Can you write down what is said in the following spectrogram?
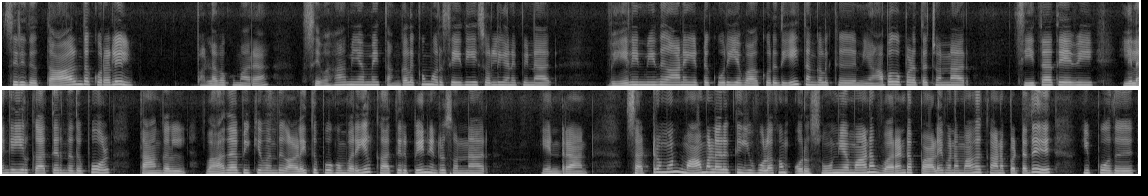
சிறிது தாழ்ந்த குரலில் பல்லவகுமாரா சிவகாமி அம்மை தங்களுக்கும் ஒரு செய்தியை சொல்லி அனுப்பினார். வேலின் மீது ஆணையிட்டு கூறிய வாக்குறுதியை தங்களுக்கு ஞாபகப்படுத்த சொன்னார். சீதா தேவி இலங்கையில் காத்திருந்தது போல் தாங்கள் வாதாபிக்கு வந்து அழைத்து போகும் வரையில் காத்திருப்பேன் என்று சொன்னார் என்றான். சற்று முன் மாமலருக்கு இவ்வுலகம் ஒரு சூன்யமான வறண்ட பாலைவனமாக காணப்பட்டது. இப்போது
